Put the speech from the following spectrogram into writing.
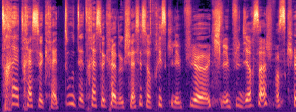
très très secret. Tout est très secret. Donc je suis assez surprise qu'il ait pu euh, qu'il ait pu dire ça. Je pense que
